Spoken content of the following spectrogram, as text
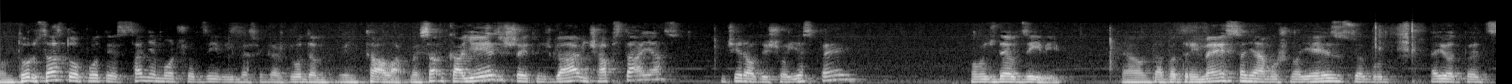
un tur sastopoties, saņemot šo dzīvību, mēs vienkārši dodam viņu tālāk. Mēs, kā Jēzus šeit gāja, viņš apstājās, viņš ieraudzīja šo iespēju un viņš deva dzīvību. Jā, tāpat arī mēs saņēmuši no Jēzus, varbūt ejot pēc,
